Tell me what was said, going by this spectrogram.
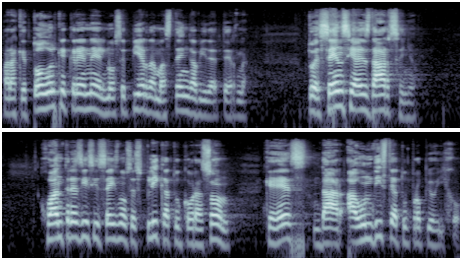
para que todo el que cree en Él no se pierda, mas tenga vida eterna. Tu esencia es dar, Señor. Juan 3:16 nos explica tu corazón, que es dar. Aún diste a tu propio Hijo.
